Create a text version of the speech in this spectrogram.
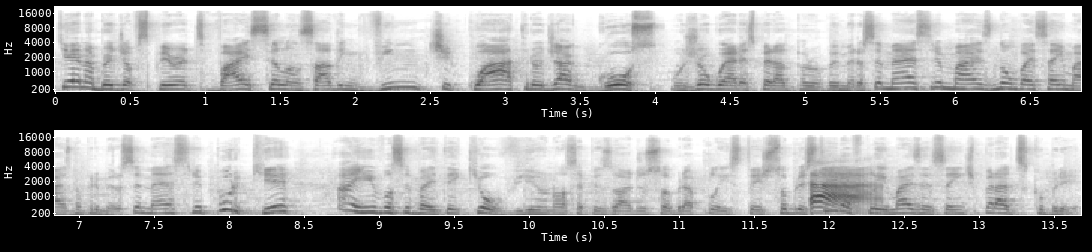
Kena Bridge of Spirits vai ser lançado em 24 de agosto. O jogo era esperado para o primeiro semestre, mas não vai sair mais no primeiro semestre, porque aí você vai ter que ouvir o nosso episódio sobre a PlayStation, sobre o State Ah. of Play mais recente para descobrir.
